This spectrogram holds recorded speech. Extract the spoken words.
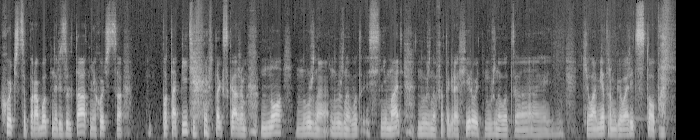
хочется поработать на результат, мне хочется потопить, так скажем, но нужно, нужно вот снимать, нужно фотографировать, нужно вот э, километром говорить стоп.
